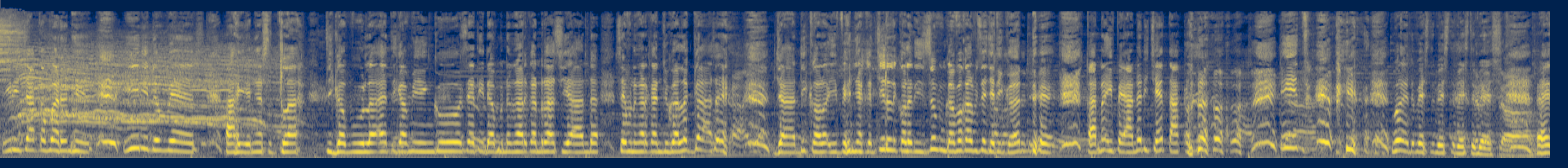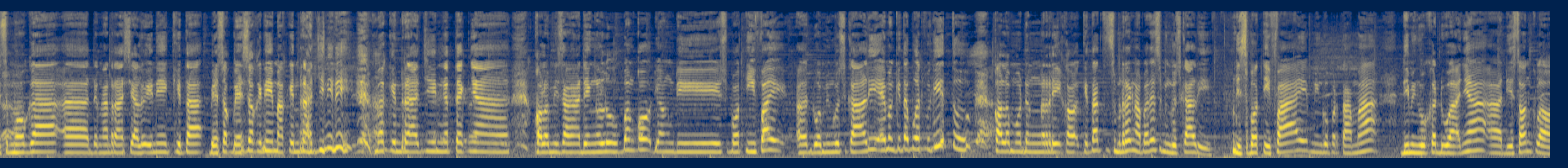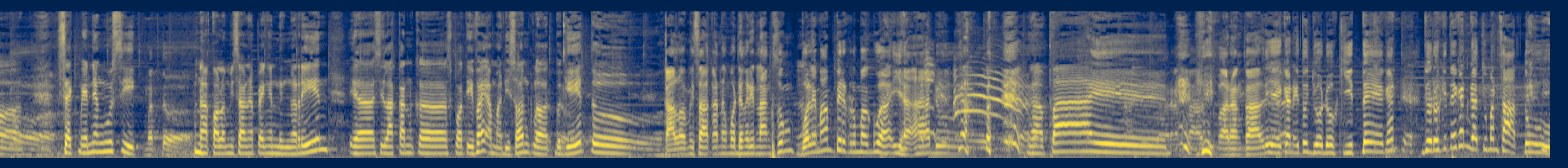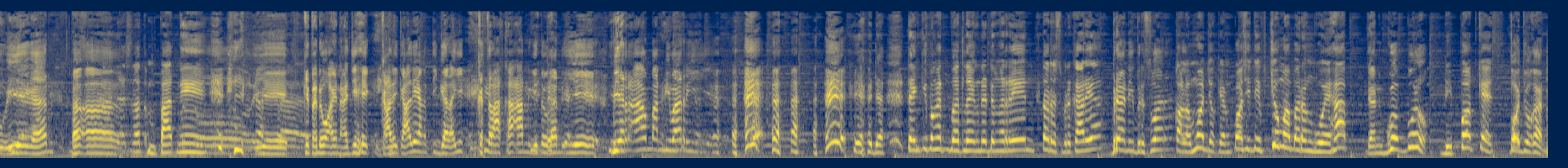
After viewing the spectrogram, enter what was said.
ini cakep baru nih. Ini the best. Akhirnya setelah tiga bulan, eh tiga minggu, saya tidak mendengarkan rahasia anda. Saya mendengarkan juga lega saya. Jadi kalau IP-nya kecil, kalau di zoom nggak bakal bisa jadi gede, karena IP anda dicetak. Itu, boleh the best, the best, the best, the best. Eh, semoga eh, dengan rahasia lu ini kita besok-besok ini makin rajin ini, makin rajin ngeteknya. Kalau misalnya ada yang ngeluh, bang kok yang di Spotify eh, dua minggu sekali, emang kita buat begitu. Kalau mau dengeri, kalau kita sebenarnya nguploadnya seminggu sekali di Spotify minggu pertama, di minggu keduanya eh, di SoundCloud. Segmennya musik. Betul. Nah kalau misalnya pengen dengerin ya silakan ke Spotify sama di SoundCloud begitu. Kalau misalkan mau dengerin langsung, boleh mampir ke rumah gua. Iya, aduh. Ngapain? Barangkali, barangkali ya kan itu jodoh kita ya kan. Jodoh kita kan nggak cuma satu, iya kan. Heeh. Ada slot 4 nih. Betul, Iya, kita doain aja kali-kali yang tiga lagi kecelakaan gitu kan. Iya, biar aman di mari. ya udah, thank you banget buat lo yang udah dengerin. Terus berkarya. Berani bersuara Kalau mojok yang positif cuma bareng gue Hap dan gue bulu di podcast pojokan.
